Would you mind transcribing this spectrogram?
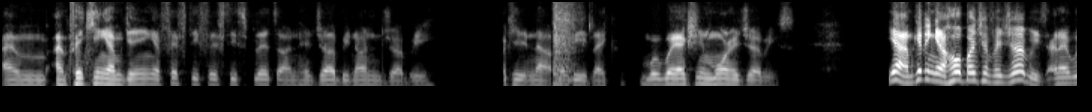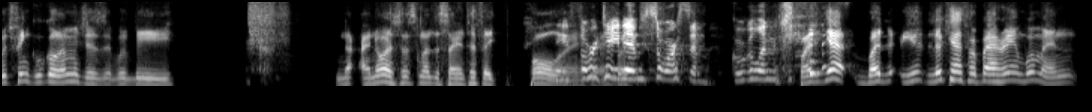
I'm I'm thinking I'm getting a 50-50 split on hijabi, non-hijabi. Okay, now maybe like we're actually more hijabis. Yeah, I'm getting a whole bunch of hijabis, and I would think Google Images it would be. No, I know it's just not the scientific poll. the anything, but- authoritative source of google images but yeah, but you look at for Bahrain women,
